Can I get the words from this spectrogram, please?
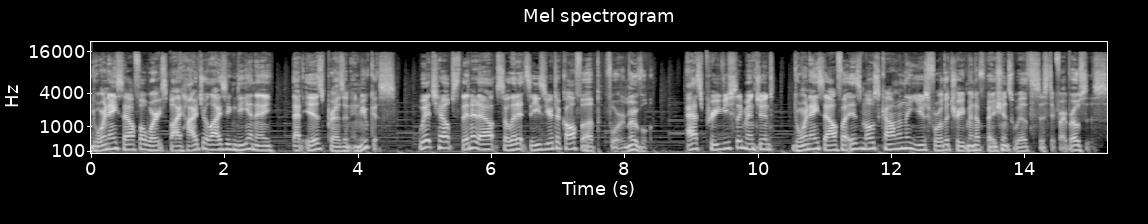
Dornase alpha works by hydrolyzing DNA that is present in mucus which helps thin it out so that it's easier to cough up for removal. As previously mentioned, Dornase alpha is most commonly used for the treatment of patients with cystic fibrosis.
